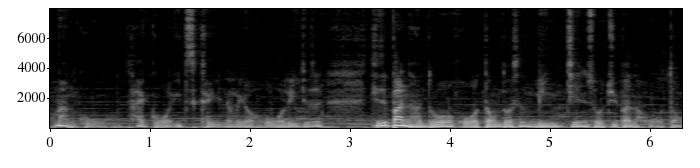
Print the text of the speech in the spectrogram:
曼谷。泰国一直可以那么有活力，就是其实办很多活动都是民间所举办的活动，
